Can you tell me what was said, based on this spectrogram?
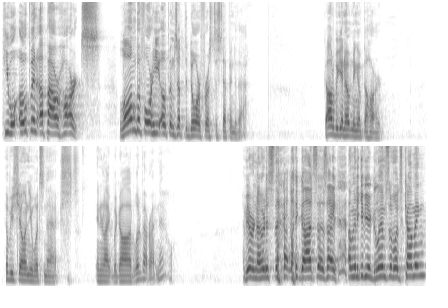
he will open up our hearts long before he opens up the door for us to step into that. God will begin opening up the heart, he'll be showing you what's next. And you're like, but God, what about right now? Have you ever noticed that? Like God says, hey, I'm going to give you a glimpse of what's coming.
